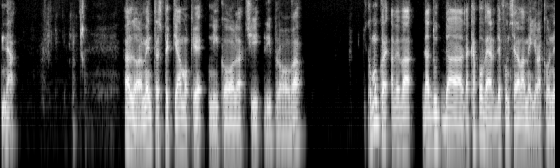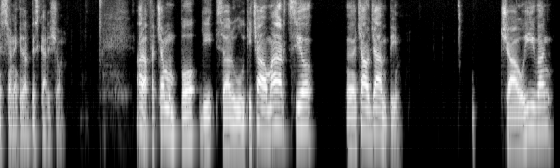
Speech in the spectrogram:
No. Allora, mentre aspettiamo che Nicola ci riprova, comunque aveva da, da, da Capoverde funzionava meglio la connessione che dal Pescare Show. Allora, facciamo un po' di saluti. Ciao Marzio, eh, ciao Giampi, ciao Ivan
